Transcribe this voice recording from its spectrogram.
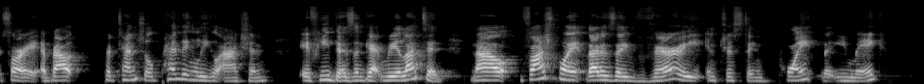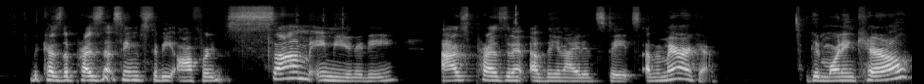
sorry about potential pending legal action if he doesn't get reelected. Now, Flashpoint, that is a very interesting point that you make because the president seems to be offered some immunity as president of the United States of America. Good morning, Carol.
